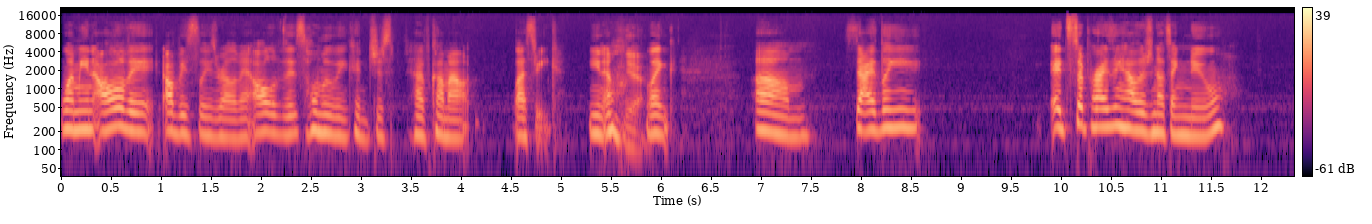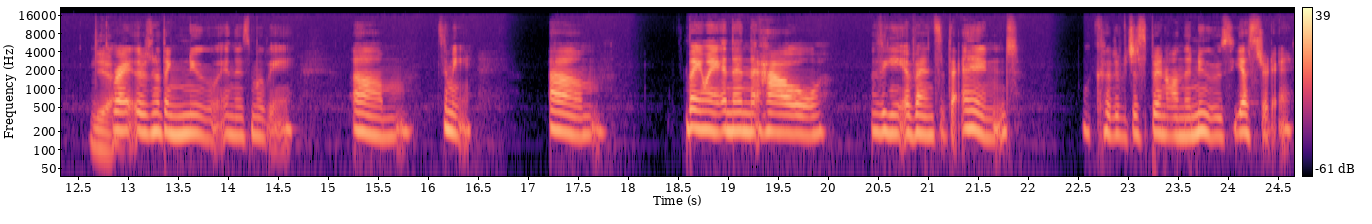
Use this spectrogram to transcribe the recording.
Well, I mean, all of it obviously is relevant. All of this whole movie could just have come out last week, you know? Yeah. like, um, sadly, it's surprising how there's nothing new Yeah. right? There's nothing new in this movie, um, to me. Um, but anyway, and then how the events at the end could have just been on the news yesterday,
